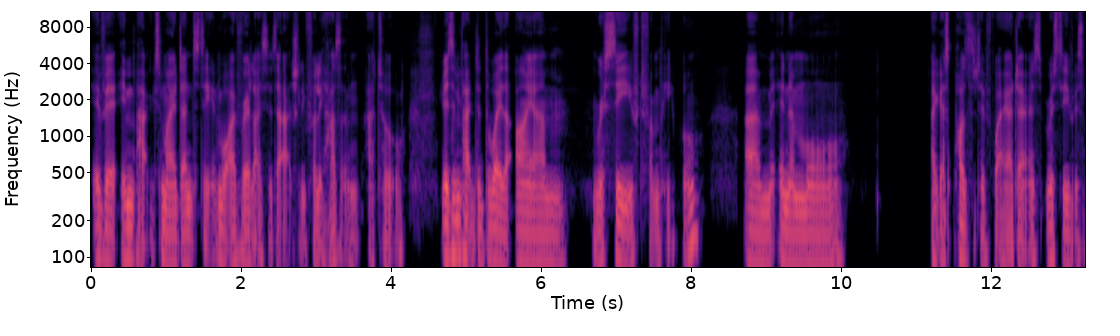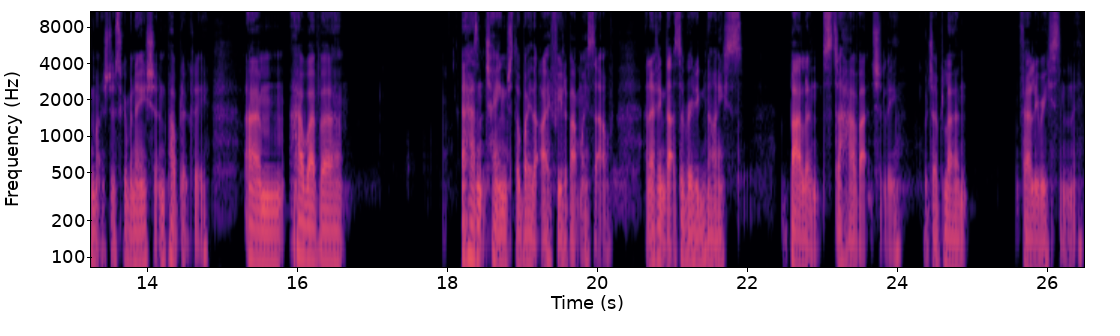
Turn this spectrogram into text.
if it impacts my identity. And what I've realized is it actually fully hasn't at all. It's impacted the way that I am received from people um, in a more, I guess, positive way. I don't receive as much discrimination publicly. Um, however, it hasn't changed the way that I feel about myself. And I think that's a really nice balance to have, actually, which I've learned fairly recently.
